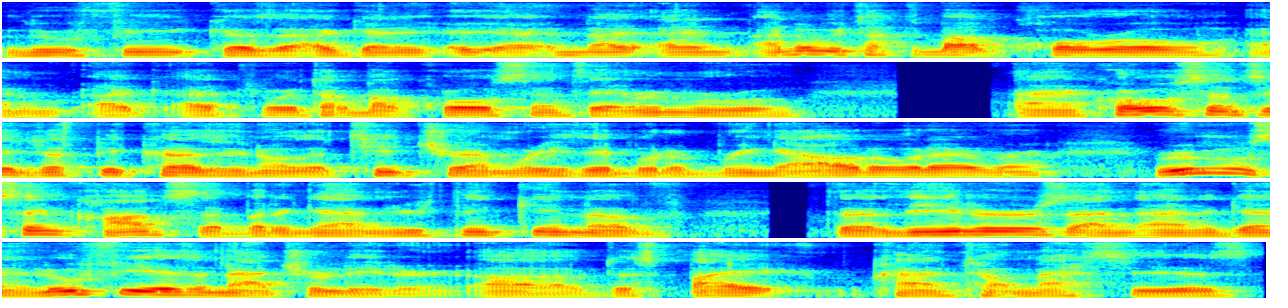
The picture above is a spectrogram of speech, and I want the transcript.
Luffy because again, and I, I know we talked about Koro and I, I we talked about Koro Sensei and Rimuru, and Koro Sensei just because you know the teacher and what he's able to bring out or whatever. Rimuru same concept, but again, you're thinking of the leaders, and and again, Luffy is a natural leader, uh, despite kind of how messy he is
